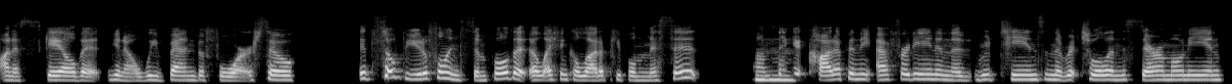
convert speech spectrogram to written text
on a scale that, you know, we've been before. So it's so beautiful and simple that I think a lot of people miss it. Um, mm-hmm. They get caught up in the efforting and the routines and the ritual and the ceremony. And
